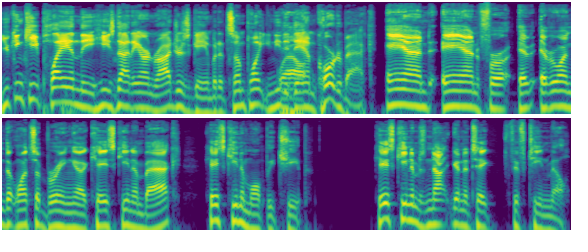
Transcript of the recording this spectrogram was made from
you can keep playing the he's not Aaron Rodgers game, but at some point you need Well, a damn quarterback. And and for everyone that wants to bring uh, Case Keenum back, Case Keenum won't be cheap. Case Keenum's not going to take 15 mil.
